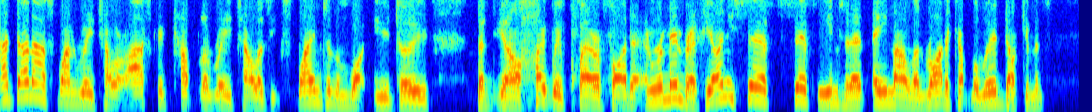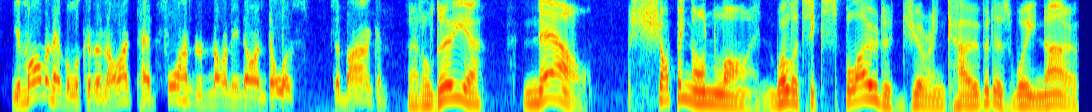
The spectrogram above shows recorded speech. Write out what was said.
uh, don't ask one retailer, ask a couple of retailers, explain to them what you do. But, you know, I hope we've clarified it. And remember, if you only surf, surf the internet, email, and write a couple of Word documents, you might want to have a look at an iPad. $499 to bargain. That'll do you. Now, shopping online. Well, it's exploded during COVID, as we know,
